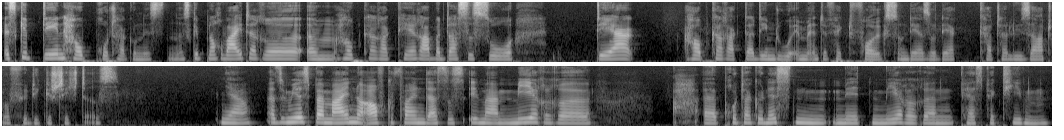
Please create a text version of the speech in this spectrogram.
Es gibt den Hauptprotagonisten. Es gibt noch weitere ähm, Hauptcharaktere, aber das ist so der Hauptcharakter, dem du im Endeffekt folgst und der so der Katalysator für die Geschichte ist. Ja, also mir ist bei meinen nur aufgefallen, dass es immer mehrere äh, Protagonisten mit mehreren Perspektiven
